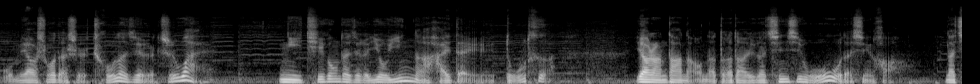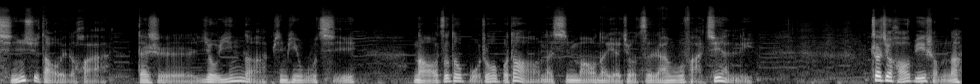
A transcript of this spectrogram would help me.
我们要说的是，除了这个之外，你提供的这个诱因呢还得独特，要让大脑呢得到一个清晰无误的信号。那情绪到位的话，但是诱因呢平平无奇，脑子都捕捉不到，那心锚呢也就自然无法建立。这就好比什么呢？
